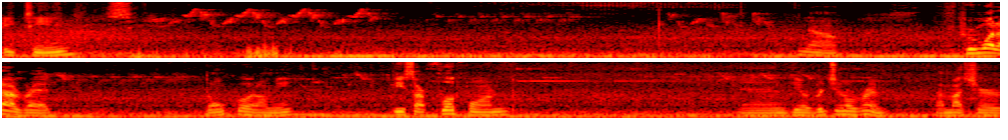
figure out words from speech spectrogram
18 now from what I read don't quote on me these are flow formed and the original rim. I'm not sure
